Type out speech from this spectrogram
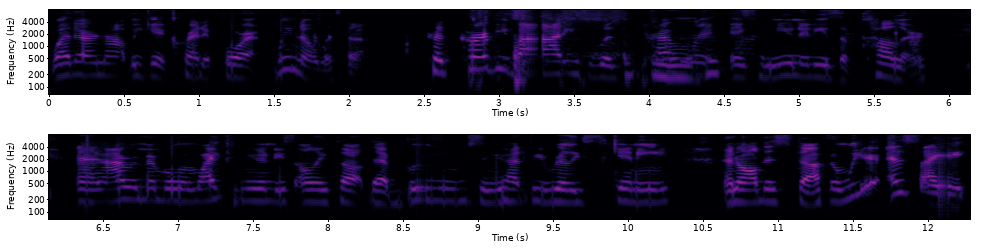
Whether or not we get credit for it, we know what's up. Because curvy bodies was prevalent in communities of color. And I remember when white communities only thought that boobs and you had to be really skinny and all this stuff. And we're it's like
